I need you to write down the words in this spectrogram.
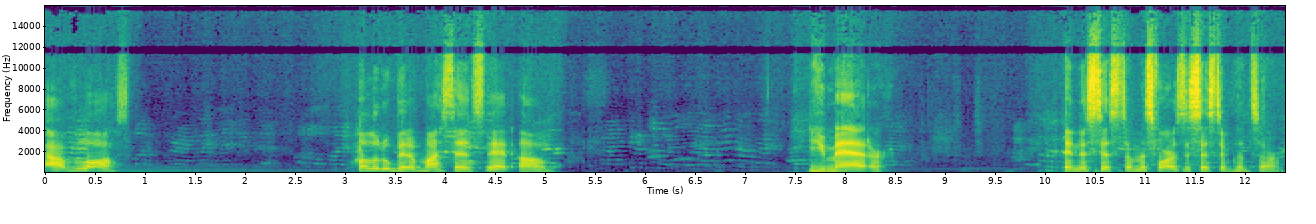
I've lost a little bit of my sense that um, you matter in the system as far as the system concerned.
